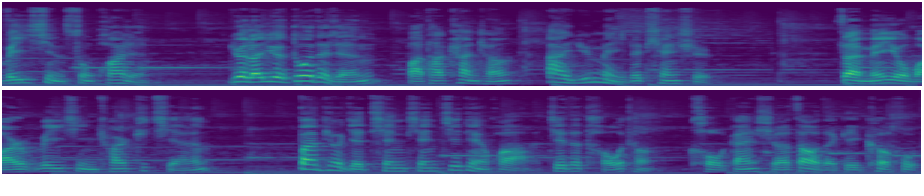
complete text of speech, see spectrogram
微信送花人，越来越多的人把她看成爱与美的天使。在没有玩微信圈之前，半票姐天天接电话接得头疼，口干舌燥的给客户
